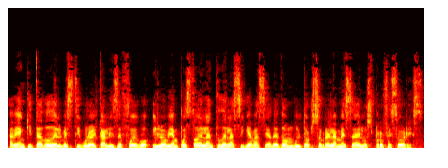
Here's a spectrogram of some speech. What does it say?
Habían quitado del vestíbulo el cáliz de fuego y lo habían puesto delante de la silla vacía de Dumbledore sobre la mesa de los profesores.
